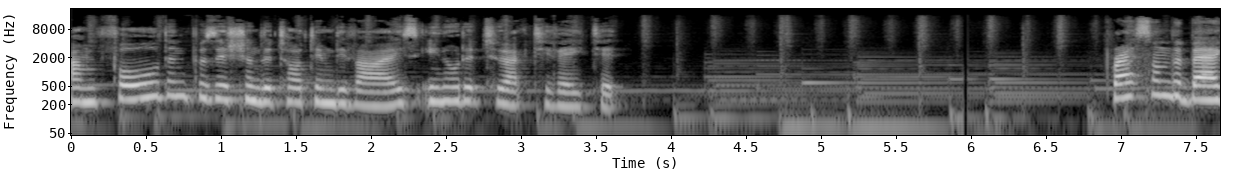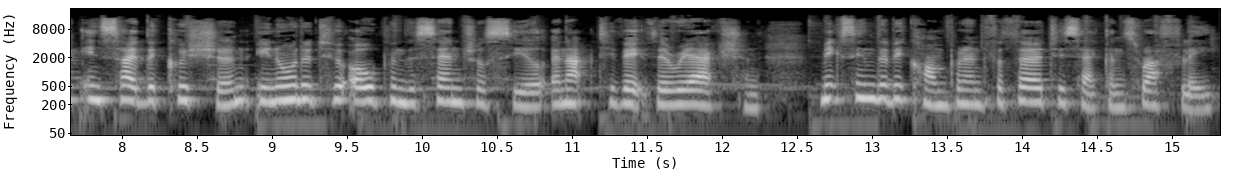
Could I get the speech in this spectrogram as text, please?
Unfold and position the Totim device in order to activate it. Press on the bag inside the cushion in order to open the central seal and activate the reaction, mixing the bicomponent for 30 seconds roughly.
